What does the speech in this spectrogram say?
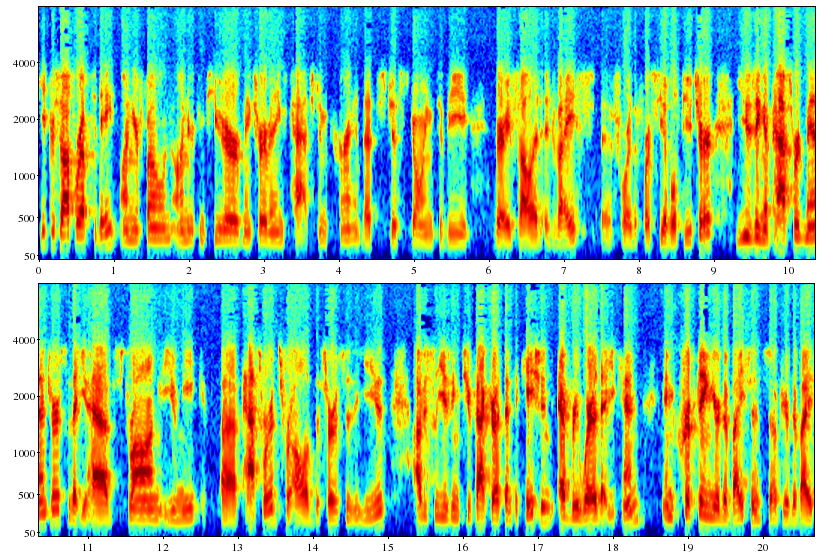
keep your software up to date on your phone, on your computer. Make sure everything's patched and current. That's just going to be very solid advice uh, for the foreseeable future. Using a password manager so that you have strong, unique uh, passwords for all of the services that you use. Obviously using two-factor authentication everywhere that you can. Encrypting your devices. So if your device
